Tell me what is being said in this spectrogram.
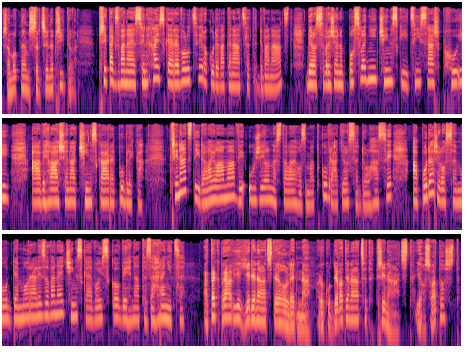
v samotném srdci nepřítele. Při takzvané Sinchajské revoluci roku 1912 byl svržen poslední čínský císař Pchui a vyhlášena Čínská republika. 13. Dalajláma využil nastalého zmatku, vrátil se do Lhasy a podařilo se mu demoralizované čínské vojsko vyhnat za hranice. A tak právě 11. ledna roku 1913 jeho svatost,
